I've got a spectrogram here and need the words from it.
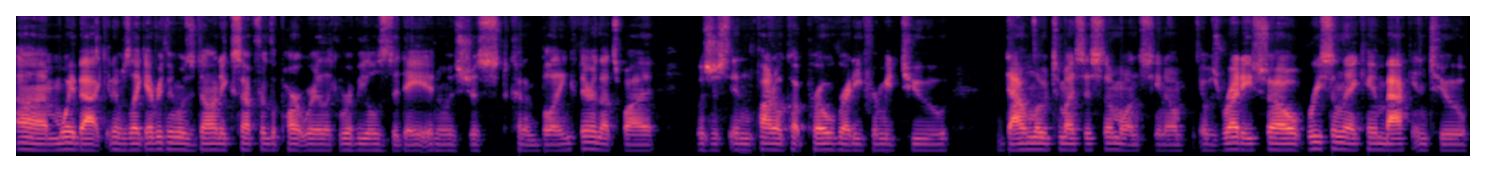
um, way back, and it was like everything was done except for the part where it, like reveals the date, and it was just kind of blank there, and that's why was just in Final Cut Pro, ready for me to download to my system once you know it was ready. So recently, I came back into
